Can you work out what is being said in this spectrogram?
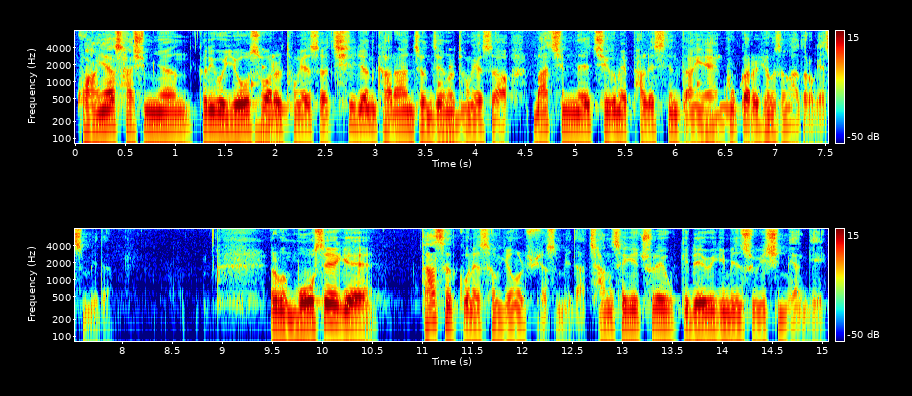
광야 40년 그리고 요수아를 통해서 7년 가나안 전쟁을 통해서 마침내 지금의 팔레스틴 땅에 국가를 형성하도록 했습니다. 여러분 모세에게 다섯 권의 성경을 주셨습니다. 창세기, 출애굽기, 레위기, 민수기, 신명기.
